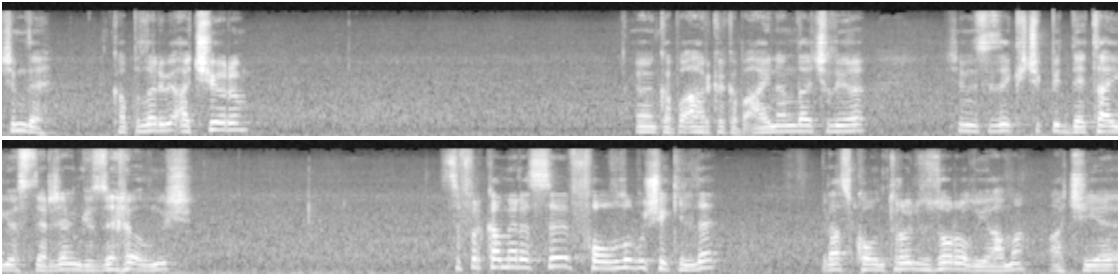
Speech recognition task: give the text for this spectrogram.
Şimdi kapıları bir açıyorum. Ön kapı, arka kapı aynı anda açılıyor. Şimdi size küçük bir detay göstereceğim. Güzel olmuş. Sıfır kamerası fovlu bu şekilde. Biraz kontrolü zor oluyor ama açıya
